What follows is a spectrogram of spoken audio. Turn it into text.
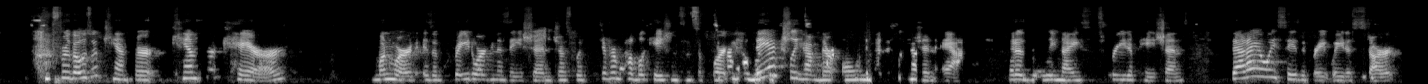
for those with cancer, CancerCare one word is a great organization just with different publications and support they actually have their own meditation app that is really nice. It's free to patients. That I always say is a great way to start.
